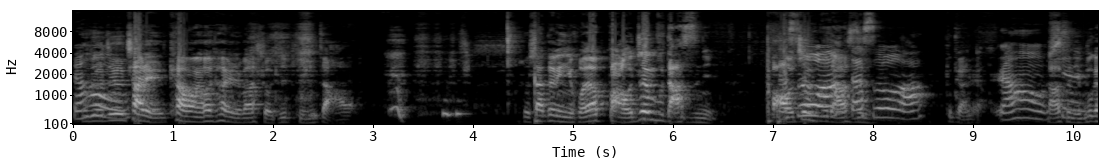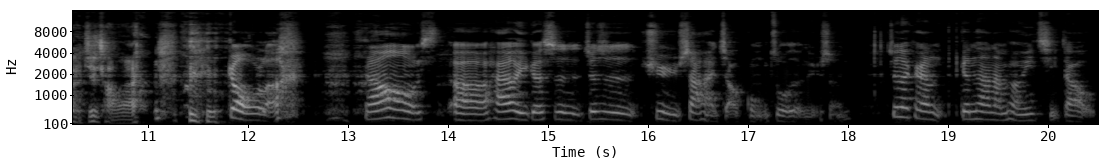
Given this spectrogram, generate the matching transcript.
然后我就差点看完以后差点把手机屏砸了。说沙克林，你回来保证不打死你，保打死我啊，证不打打死我啊！不敢然后打死你不敢去长安。够了。然后呃，还有一个是就是去上海找工作的女生，就在跟跟她男朋友一起到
